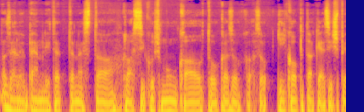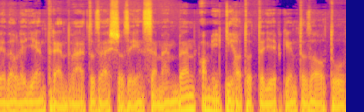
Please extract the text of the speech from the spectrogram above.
az előbb említettem ezt a klasszikus munkaautók, azok, azok kikoptak, ez is például egy ilyen trendváltozás az én szememben, ami kihatott egyébként az autó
